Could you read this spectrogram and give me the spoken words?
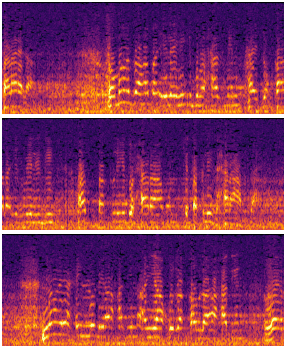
سړی ده وما ذهب إليه ابن حزم حيث قال إذ ولدي التقليد حرام كتقليد حرام ده. لا يحل لأحد أن يأخذ قول أحد غير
